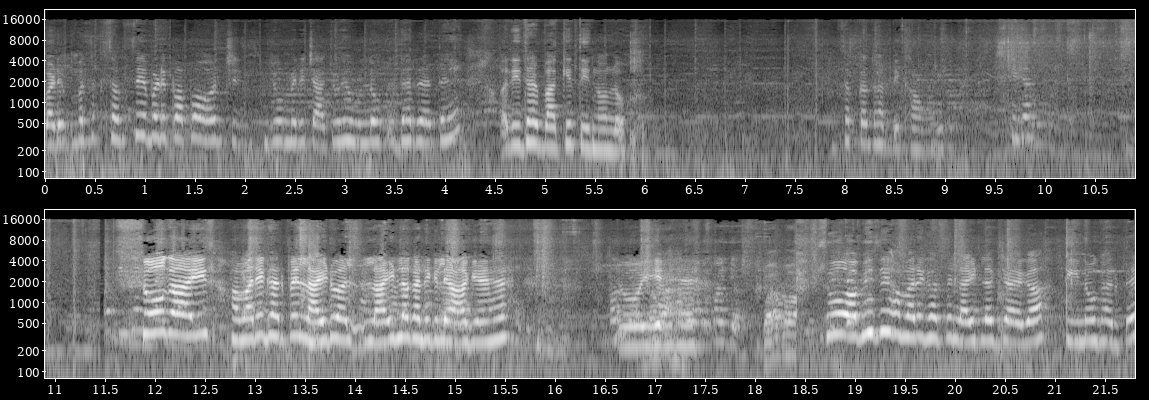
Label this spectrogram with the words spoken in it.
बड़े मतलब सबसे बड़े पापा और जो मेरे चाचू हैं, उन लोग उधर रहते हैं। और इधर बाकी तीनों लोग। सबका घर दिखाऊँगी। ठीक है? सो गाइस हमारे घर पे लाइट लाइट लगाने के लिए आ गए हैं। तो ये है। सो so, अभी से हमारे घर पे लाइट लग जाएगा तीनों घर पे।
